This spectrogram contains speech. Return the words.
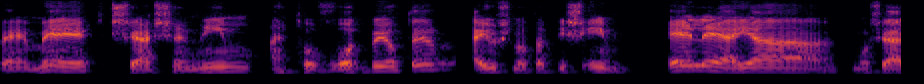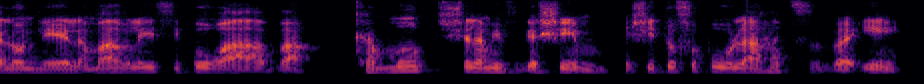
והאמת שהשנים הטובות ביותר היו שנות ה-90. אלה היה, כמו שאלון ליאל אמר לי, סיפור האהבה. כמות של המפגשים, שיתוף הפעולה הצבאי,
